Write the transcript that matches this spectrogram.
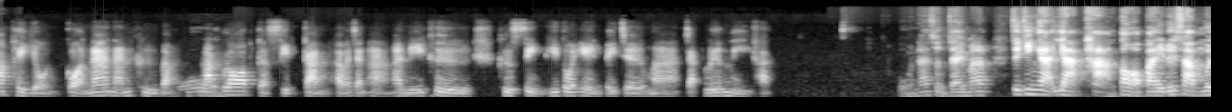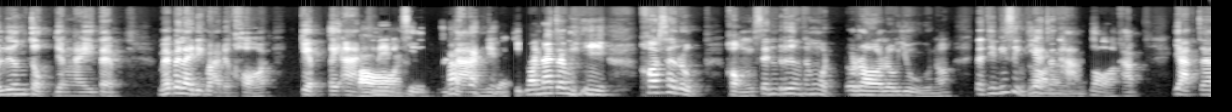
าพยนตร์ ก่อนหน้านั้นคือแบบลักลอบกระซิบกันครับอาจารย์อามอันนี้คือคือสิ่งที่ตัวเองไปเจอมาจากเรื่องนี้ครับโอ้น่าสนใจมาก จริงๆอะอยากถามต่อไปด้วยซ้ำว่าเรื่องจบยังไงแต่ไม่เป็นไรดีกว่าเดี๋ยวขอ เก็บไปอ่านในหนังสืออาจารย์เนี่ยคิดว่าน่าจะมีข้อสรุปของเส้นเรื่องทั้งหมดรอเราอยู่เนาะแต่ทีนี้สิ่งที่อยากจะถามต่อครับ อยากจะ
